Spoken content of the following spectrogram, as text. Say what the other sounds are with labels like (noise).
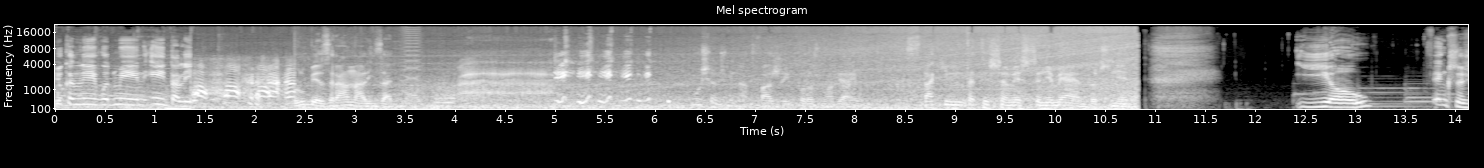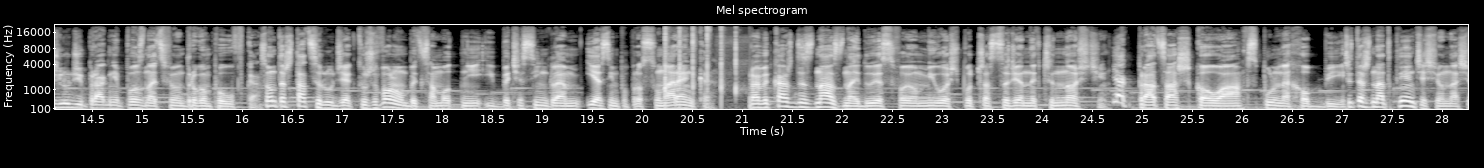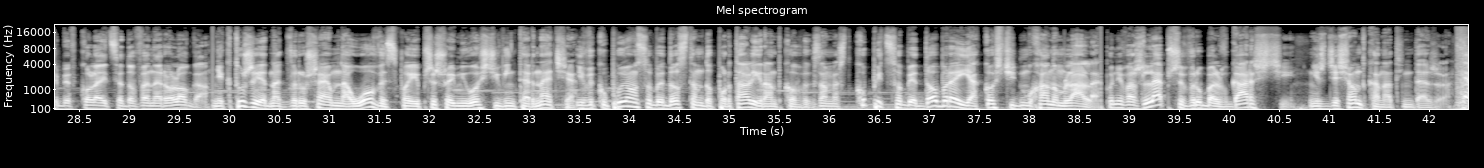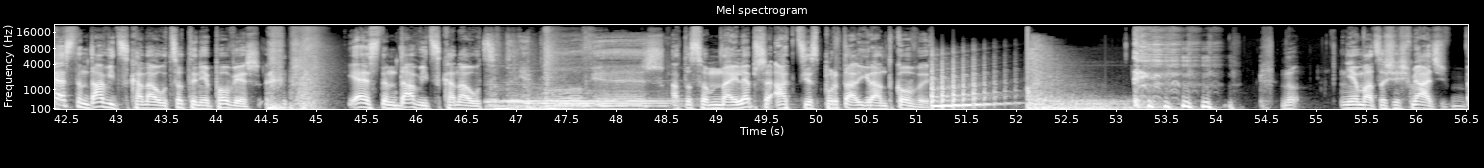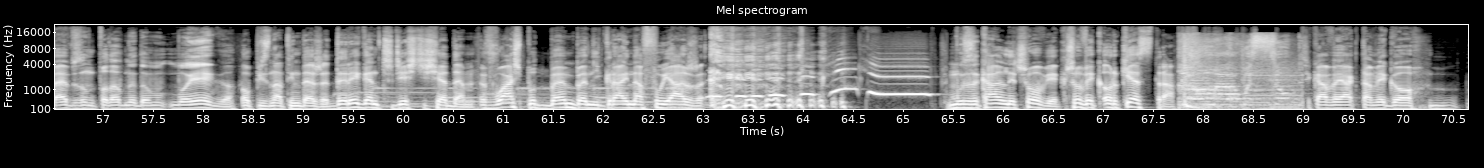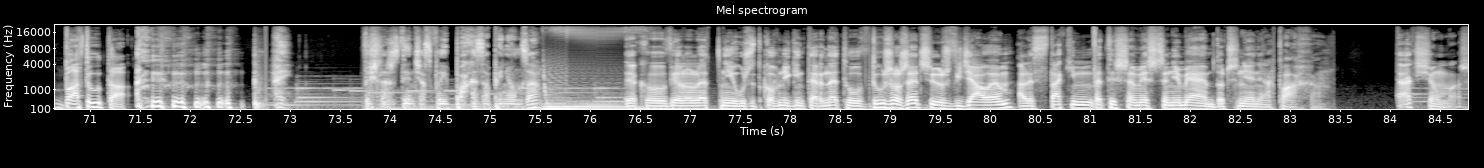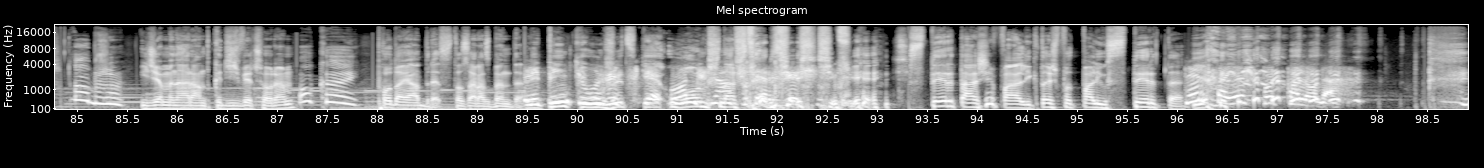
You can live with me in Italy. (laughs) Lubię z rana lizać. (laughs) Usiądź mi na twarzy i porozmawiajmy. Z takim fetyszem jeszcze nie miałem do czynienia. Yo! Większość ludzi pragnie poznać swoją drugą połówkę. Są też tacy ludzie, którzy wolą być samotni i bycie singlem jest im po prostu na rękę. Prawie każdy z nas znajduje swoją miłość podczas codziennych czynności, jak praca, szkoła, wspólne hobby, czy też natknięcie się na siebie w kolejce do wenerologa. Niektórzy jednak wyruszają na łowy swojej przyszłej miłości w internecie i wykupują sobie dostęp do portali randkowych, zamiast kupić sobie dobrej jakości dmuchaną lalę, ponieważ lepszy wróbel w garści niż dziesiątka na Tinderze. Ja jestem Dawid z kanału Co Ty Nie Powiesz. (laughs) Ja jestem Dawid z kanału Co Ty Nie Powiesz. A to są najlepsze akcje z portali randkowych. No, nie ma co się śmiać. Bebzon podobny do mojego. Opis na Tinderze. Dyrygent 37. Właź pod bęben i graj na fujarze. Muzykalny człowiek. Człowiek orkiestra. Ciekawe jak tam jego batuta. Hej, wyślesz zdjęcia swojej pachy za pieniądze? Jako wieloletni użytkownik internetu dużo rzeczy już widziałem, ale z takim fetyszem jeszcze nie miałem do czynienia. Pacha. Jak się masz? Dobrze. Idziemy na randkę dziś wieczorem? Okej. Podaj adres, to zaraz będę. Lipinki Łużyckie, łączna łączna 45. Styrta się pali, ktoś podpalił styrtę. Testa jest podpalona. (laughs)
